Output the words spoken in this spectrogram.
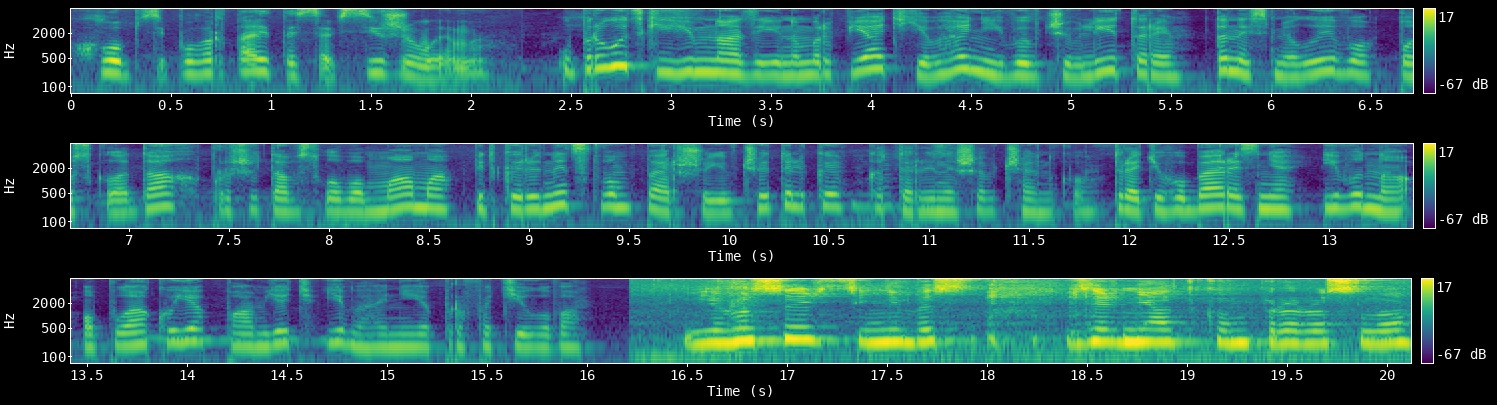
Хлопці, повертайтеся всі живими. У Прилуцькій гімназії номер 5 Євгеній вивчив літери та несміливо по складах прочитав слово мама під керівництвом першої вчительки Катерини Шевченко. 3 березня і вона оплакує пам'ять Євгенія Профатілова. В його серці ніби зернятком проросла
